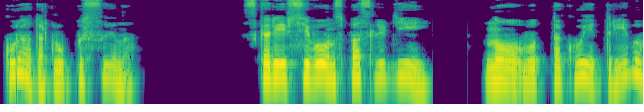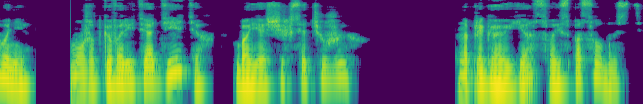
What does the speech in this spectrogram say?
куратор группы сына. Скорее всего, он спас людей, но вот такое требование может говорить о детях, боящихся чужих. Напрягаю я свои способности.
